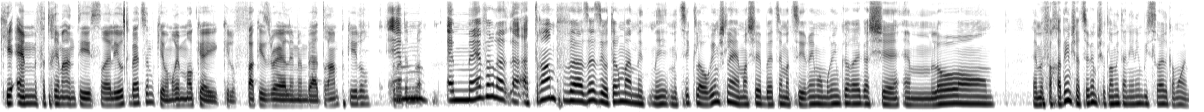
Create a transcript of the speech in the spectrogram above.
כי הם מפתחים אנטי-ישראליות בעצם? כי הם אומרים, אוקיי, כאילו, fuck ישראל אם הם בעד טראמפ, כאילו? אומרת, הם לא... הם, הם מעבר ל... הטראמפ והזה, זה יותר מציק להורים שלהם, מה שבעצם הצעירים אומרים כרגע, שהם לא... הם מפחדים שהצעירים פשוט לא מתעניינים בישראל כמוהם.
